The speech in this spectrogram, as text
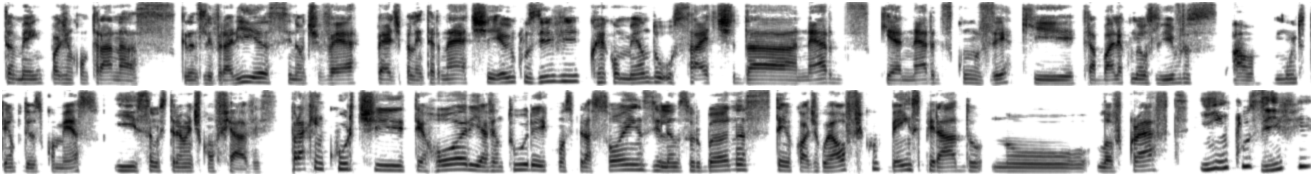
Também pode encontrar nas grandes livrarias. Se não tiver, pede pela internet. Eu, inclusive, recomendo o site da Nerds, que é Nerds com Z, que trabalha com meus livros há muito tempo, desde o começo, e são extremamente confiáveis. Para quem curte terror e aventura e conspirações e lendas urbanas, tem o Código Élfico, bem inspirado no Lovecraft, e inclusive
